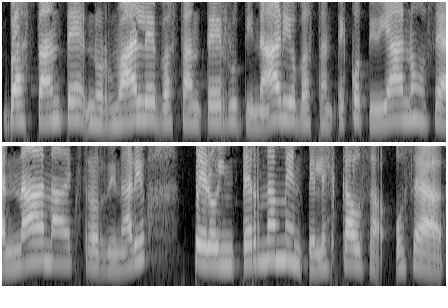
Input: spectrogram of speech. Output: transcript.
bastante normales, bastante rutinarios, bastante cotidianos, o sea, nada, nada extraordinario, pero internamente les causa, o sea,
